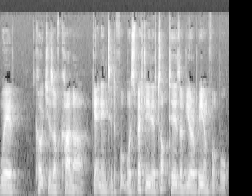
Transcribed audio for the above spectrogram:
with coaches of colour getting into the football, especially the top tiers of European football.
